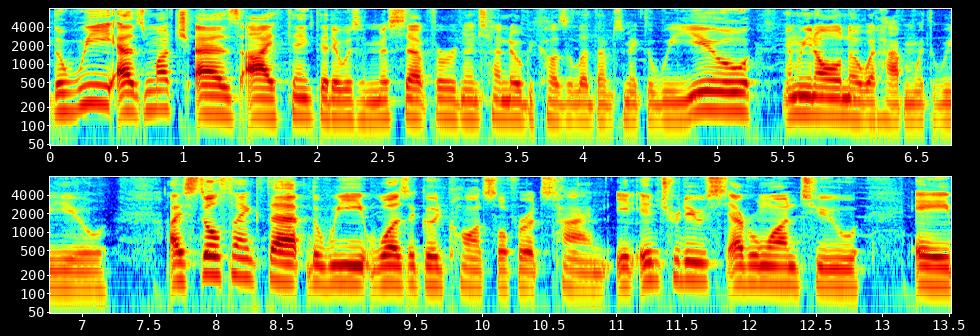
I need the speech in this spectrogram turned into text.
the Wii, as much as I think that it was a misstep for Nintendo because it led them to make the Wii U, and we all know what happened with the Wii U, I still think that the Wii was a good console for its time. It introduced everyone to a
